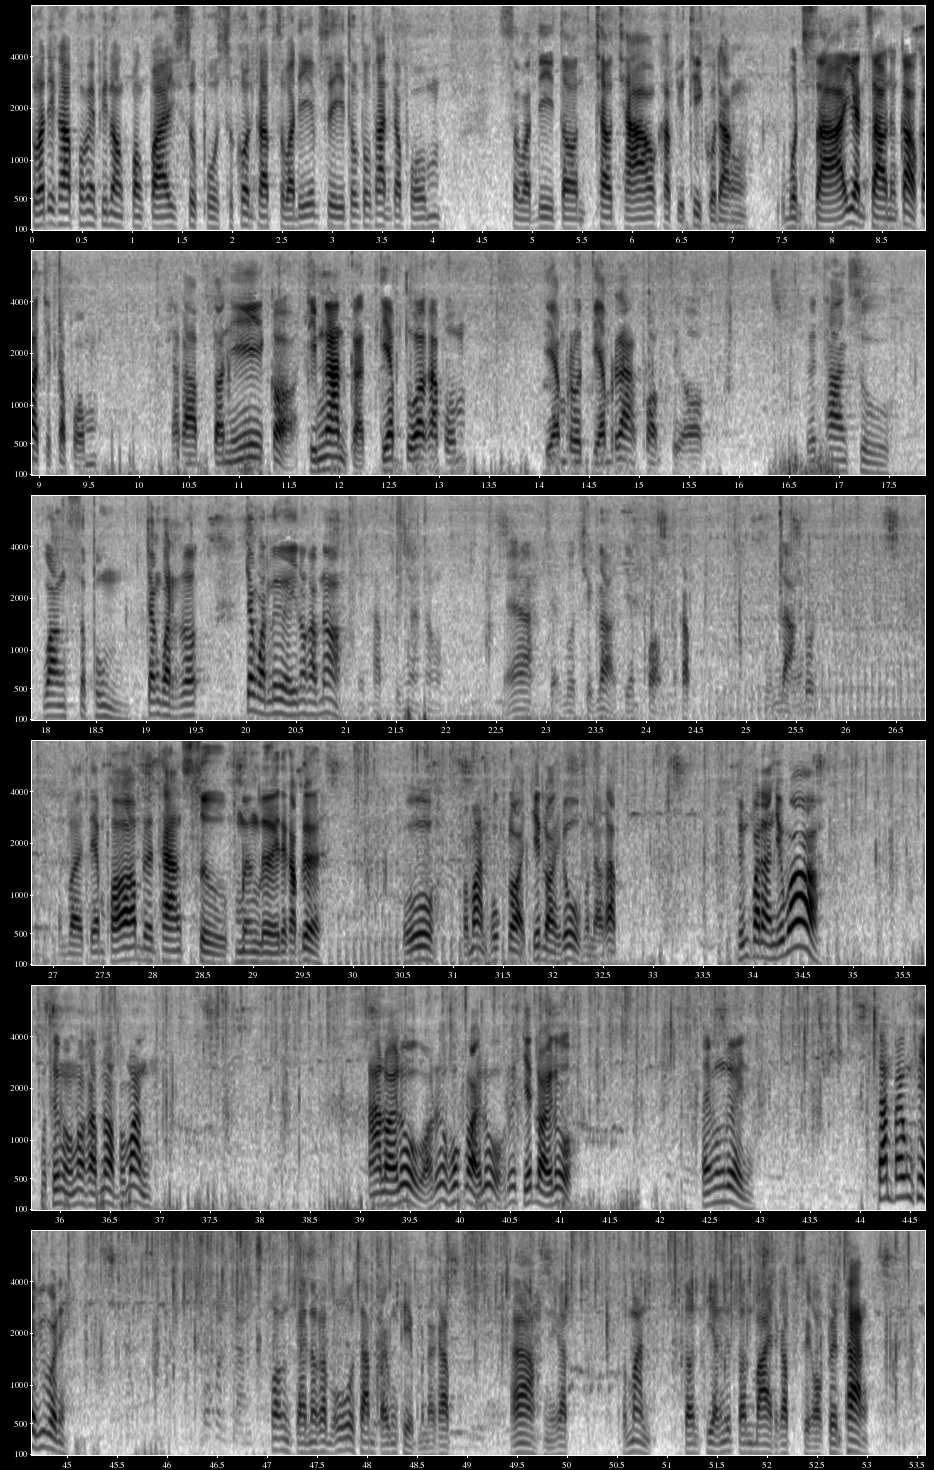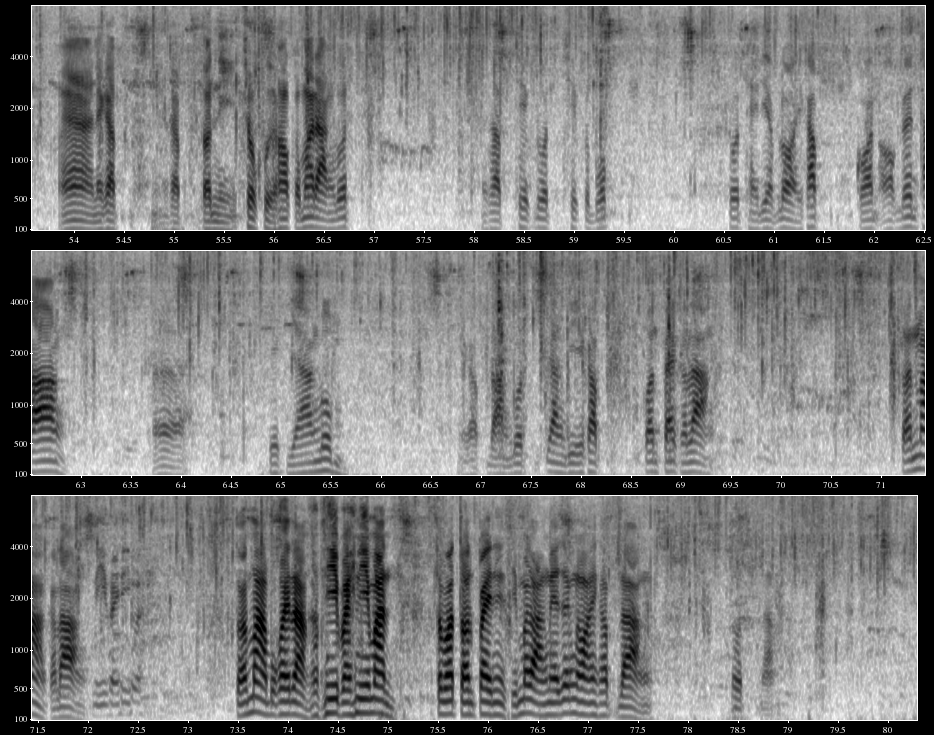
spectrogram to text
สวัสดีครับพ่อแม่พี่น้องปองปายสุภูสุคนครับสวัสดี FC ทุกทุกท่านครับผม สวัสดีตอนเช้าเช้าครับอยู่ที่โกดังอุบลสายยันซาว1997ครับผมนะครับตอนนี้ก็ทีมงานก็เตรียมตัวครับผม เตรียมรถเตรียมร่างพร้อมเสียออก เดินทางสู่วังสะพุงจังหวัดระจังหวัดเลยเนาะครับเนาะนี่ครับทีมงานเราเนี่ยเช็ครถเช็คล่าเตรียมพร้อมนะครับขนหลังรถกันไว้เตรียมพร้อมเดินทางสู่เมืองเลยนะครับเด้อ โอ้ประมาณหกร้อยเจ็ดร้อยโลคนละครับ ถึงปานนันอยู่ว่ามาถึงหนองเนาะครับเนาะประมาณห้าร้อยโลบ่หรือหกร้อยโลหรือเจ็ดร้อยโลไปเมืองเลยนี่ซ้ำไปกรุงเทพอยู่บ่นี่พอเหมือนกันนะครับโอ้ซ้ำไปกรุงเทพมดนะครับอ่านี่ครับประมาณตอนเที่ยงหรือตอนบ่ายนะครับเสียออกเดินทางอ่านะครับนะครับ ตอนนี้โชคเฟอร์เขาก็มาล้างรถนะครับเช็ครถเช็คระบบ รถให้เรียบร้อยครับ ก่อนออกเดินทางเอ่อเช็คยางลุ่มนะครับล้างรถอย่างดีครับก่อนไปก็ล้าง ตอนมาก็ล้างนี่ไปนี่ไปตอนมาบ่ค่อยล้างครับนี่ไปนี่มัน แต่ว่าตอนไปนี่สิมาล้างเนี่ยจังน้อยครับล้างรถล้าง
